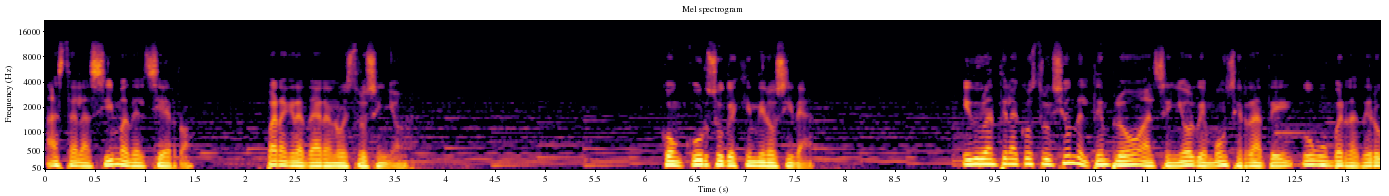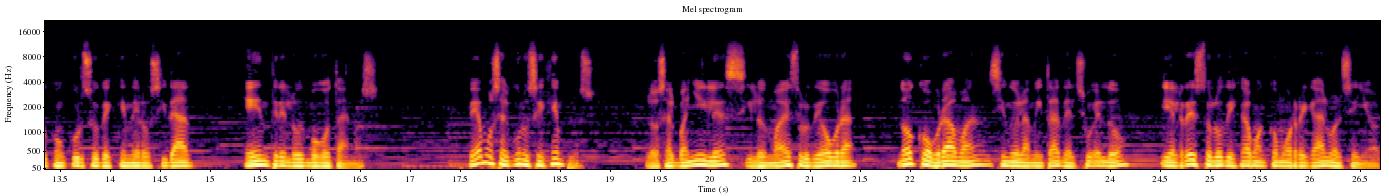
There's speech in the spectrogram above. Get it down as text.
hasta la cima del cerro, para agradar a nuestro Señor. Concurso de generosidad. Y durante la construcción del templo al Señor de Monserrate hubo un verdadero concurso de generosidad entre los bogotanos. Veamos algunos ejemplos. Los albañiles y los maestros de obra no cobraban sino la mitad del sueldo y el resto lo dejaban como regalo al Señor.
